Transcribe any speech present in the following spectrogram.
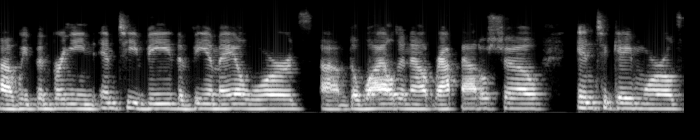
Uh, we've been bringing MTV, the VMA Awards, um, the Wild and Out Rap Battle Show, into game worlds.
